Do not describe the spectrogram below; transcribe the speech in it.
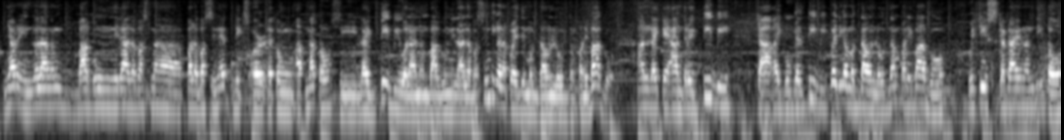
Kunyari, wala nang bagong nilalabas na palabas si Netflix or etong app na to, si Live TV, wala nang bagong nilalabas, hindi ka na pwede mag-download ng panibago. Unlike kay Android TV, tsaka kay Google TV, pwede ka mag-download ng panibago, which is kagaya nandito,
